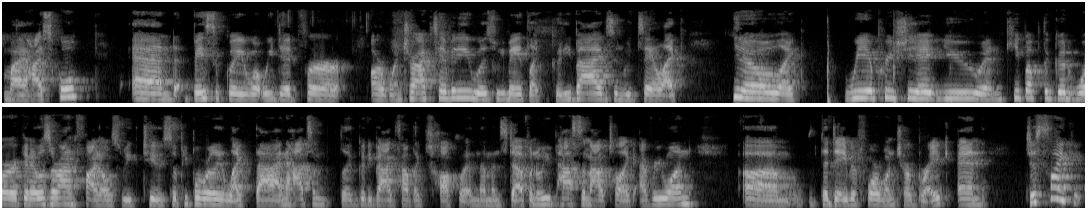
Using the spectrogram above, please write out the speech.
my high school. And basically, what we did for our winter activity was we made like goodie bags and we'd say, like, you know, like, we appreciate you and keep up the good work. And it was around finals week too, so people really liked that. And had some the goodie bags had like chocolate in them and stuff, and we passed them out to like everyone um, the day before winter break. And just like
